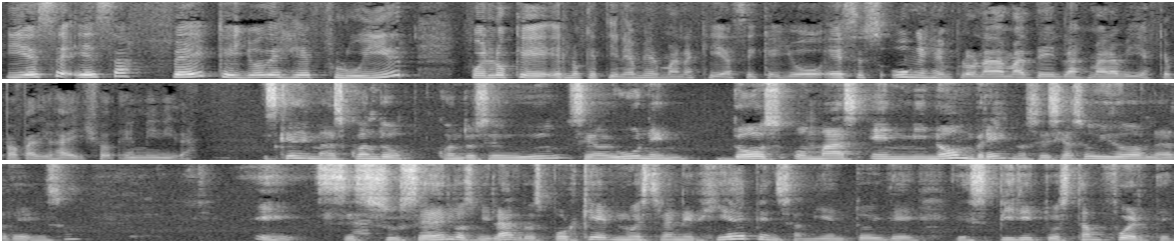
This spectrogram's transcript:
y ese, esa fe que yo dejé fluir fue lo que es lo que tiene a mi hermana aquí, así que yo, ese es un ejemplo nada más de las maravillas que papá Dios ha hecho en mi vida. Es que además cuando, cuando se, se unen dos o más en mi nombre, no sé si has oído hablar de eso, eh, se suceden los milagros, porque nuestra energía de pensamiento y de, de espíritu es tan fuerte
